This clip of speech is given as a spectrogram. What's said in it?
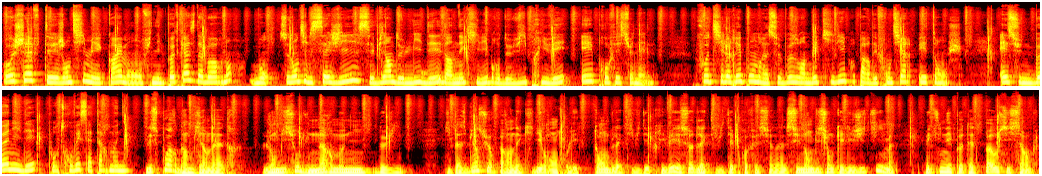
Oh chef, t'es gentil, mais quand même, on finit le podcast d'abord, non? Bon, ce dont il s'agit, c'est bien de l'idée d'un équilibre de vie privée et professionnelle. Faut-il répondre à ce besoin d'équilibre par des frontières étanches? Est-ce une bonne idée pour trouver cette harmonie? L'espoir d'un bien-être, l'ambition d'une harmonie de vie, qui passe bien sûr par un équilibre entre les temps de l'activité privée et ceux de l'activité professionnelle. C'est une ambition qui est légitime, mais qui n'est peut-être pas aussi simple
